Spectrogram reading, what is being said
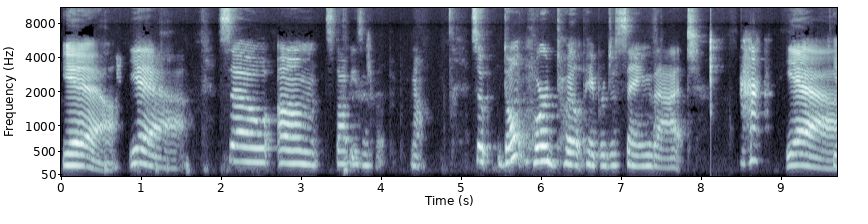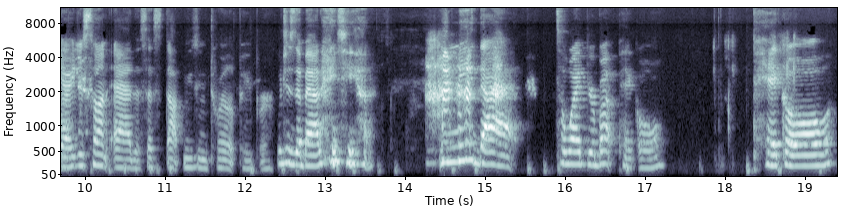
Yeah. Yeah. So, um, stop using toilet paper. No. So don't hoard toilet paper. Just saying that. yeah. Yeah, I just saw an ad that says stop using toilet paper. Which is a bad idea. You need that to wipe your butt, pickle. Pickle.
